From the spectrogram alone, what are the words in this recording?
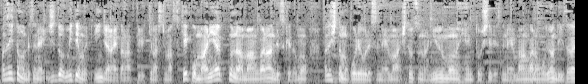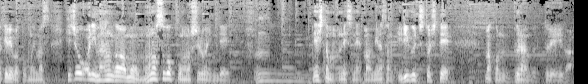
まあ、ぜひともですね、一度見てもいいんじゃないかなっていう気がします。結構マニアックな漫画なんですけども、まあ、ぜひともこれをですね、まあ、一つの入門編としてですね、漫画の方を読んでいただければと思います。非常に漫画はもうものすごく面白いんで、ぜひともですね、まあ、皆さんの入り口として、まあ、このプラムという映画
